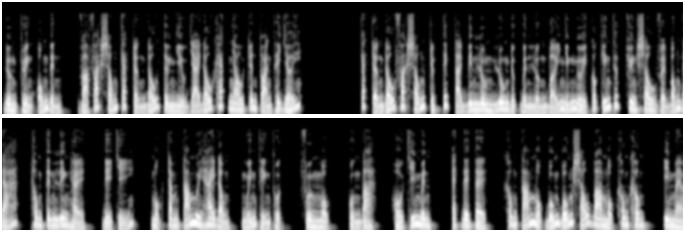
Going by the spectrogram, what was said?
đường truyền ổn định và phát sóng các trận đấu từ nhiều giải đấu khác nhau trên toàn thế giới. Các trận đấu phát sóng trực tiếp tại Binlun luôn được bình luận bởi những người có kiến thức chuyên sâu về bóng đá, thông tin liên hệ, địa chỉ 182 đồng, Nguyễn Thiện Thuật, phường 1, quận 3, Hồ Chí Minh, SDT 0814463100, email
